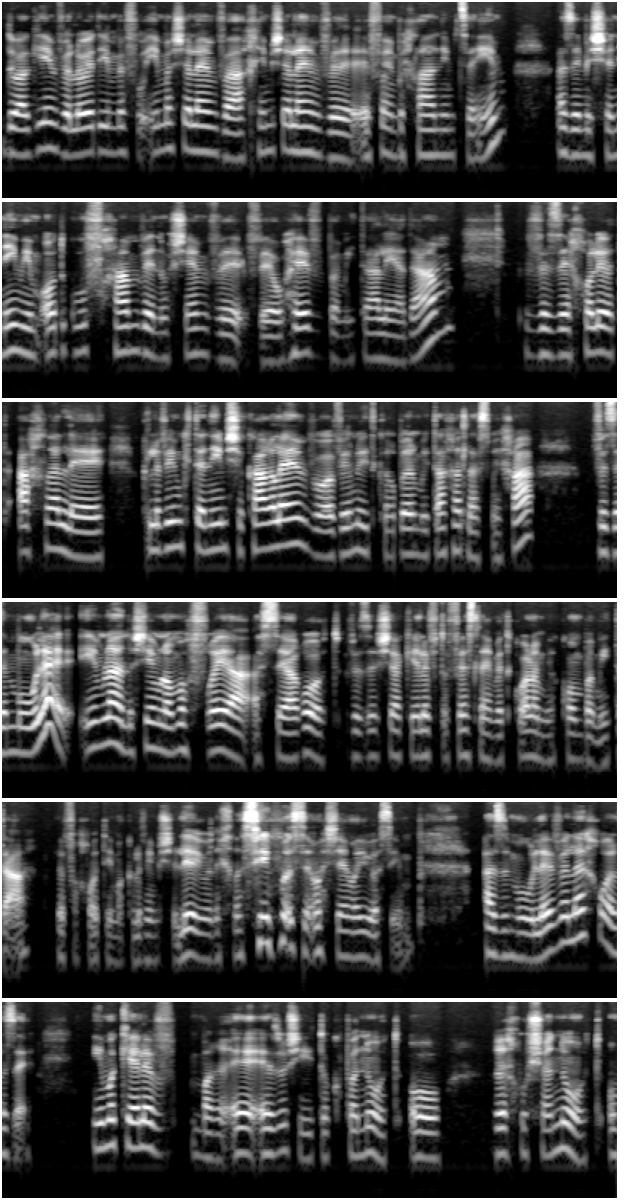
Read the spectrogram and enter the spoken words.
ודואגים ולא יודעים איפה אימא שלהם והאחים שלהם ואיפה הם בכלל נמצאים, אז הם ישנים עם עוד גוף חם ונושם ו- ואוהב במיטה לידם, וזה יכול להיות אחלה לכלבים קטנים שקר להם ואוהבים להתקרבל מתחת לשמיכה, וזה מעולה, אם לאנשים לא מפריע השערות וזה שהכלב תופס להם את כל המקום במיטה, לפחות אם הכלבים שלי היו נכנסים, אז זה מה שהם היו עושים, אז מעולה ולכו על זה. אם הכלב מראה איזושהי תוקפנות או רכושנות, או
